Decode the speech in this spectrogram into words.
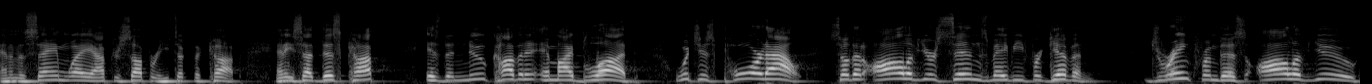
And in the same way, after supper, he took the cup and he said, This cup is the new covenant in my blood, which is poured out so that all of your sins may be forgiven. Drink from this, all of you,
